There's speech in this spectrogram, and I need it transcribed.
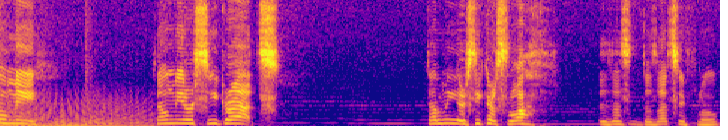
Tell me. Tell me your secrets. Tell me your secrets, sloth. Does that, does that say flow?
